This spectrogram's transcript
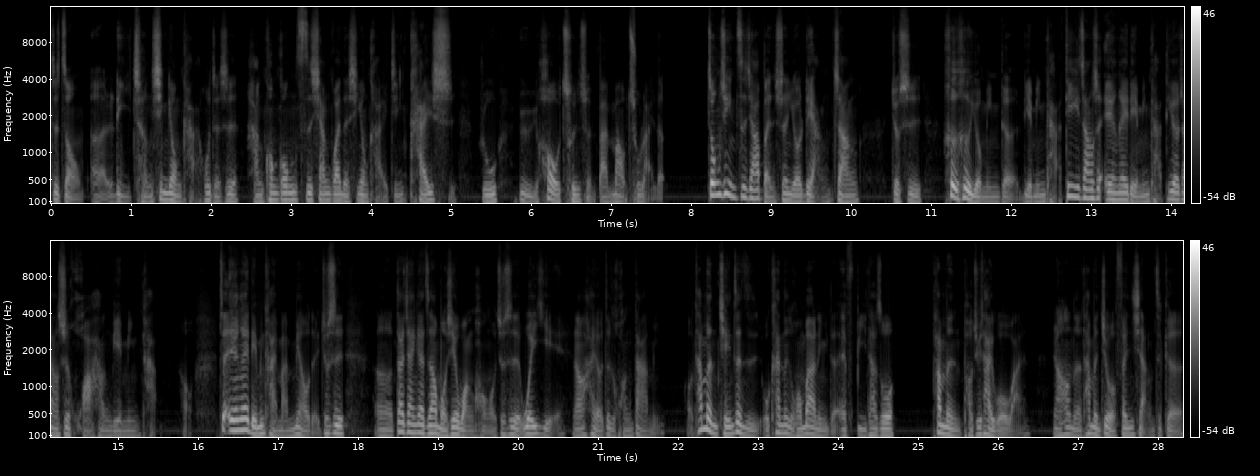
这种呃里程信用卡或者是航空公司相关的信用卡已经开始如雨后春笋般冒出来了。中信自家本身有两张就是赫赫有名的联名卡，第一张是 ANA 联名卡，第二张是华航联名卡。好。这 ANA 联名卡蛮妙的，就是呃，大家应该知道某些网红哦，就是威爷，然后还有这个黄大米哦，他们前一阵子我看那个黄大米的 FB，他说他们跑去泰国玩，然后呢，他们就有分享这个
